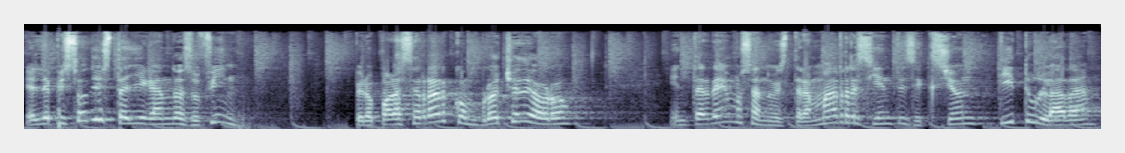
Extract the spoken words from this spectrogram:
el episodio está llegando a su fin, pero para cerrar con broche de oro, entraremos a nuestra más reciente sección titulada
